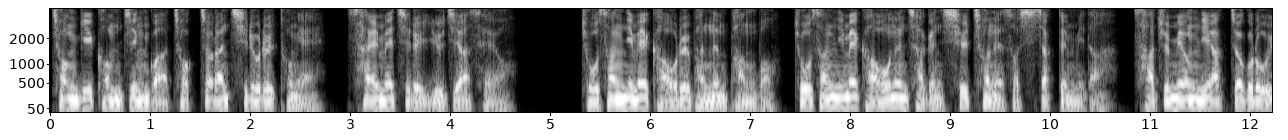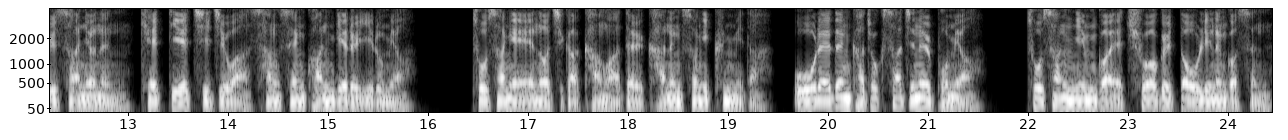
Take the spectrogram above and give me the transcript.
정기 검진과 적절한 치료를 통해 삶의 질을 유지하세요. 조상님의 가호를 받는 방법. 조상님의 가호는 작은 실천에서 시작됩니다. 사주명리학적으로 을사년은 개띠의 지지와 상생 관계를 이루며 조상의 에너지가 강화될 가능성이 큽니다. 오래된 가족 사진을 보며 조상님과의 추억을 떠올리는 것은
